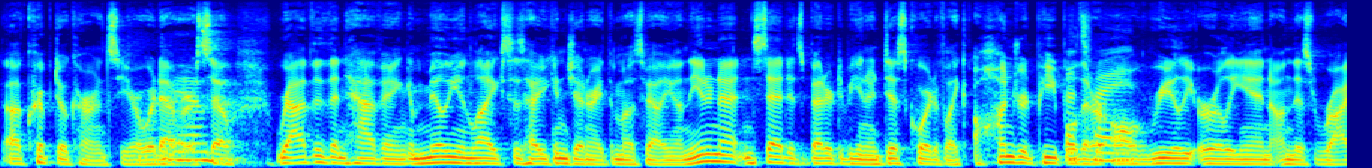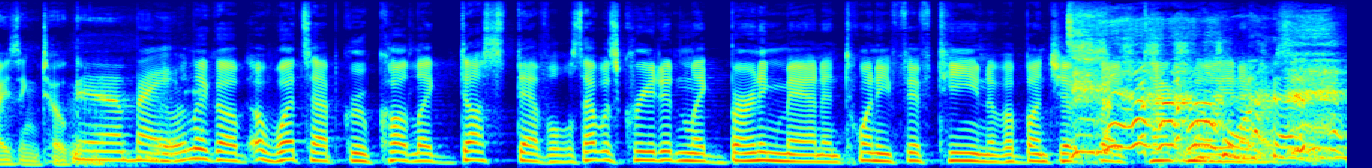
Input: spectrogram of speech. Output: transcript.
a cryptocurrency or whatever. Yeah. So rather than having a million likes is how you can generate the most value on the internet, instead it's better to be in a Discord of like hundred people That's that are all really early in on this rising token. Yeah. Right. Or like a, a WhatsApp group called like Dust Devils. That was created in like Burning Man in 2015 of a bunch of like tech millionaires.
